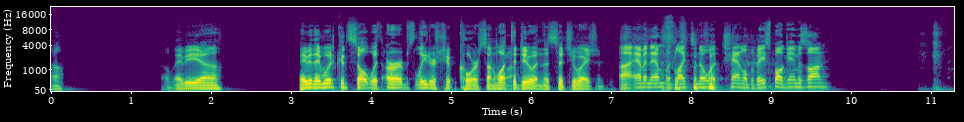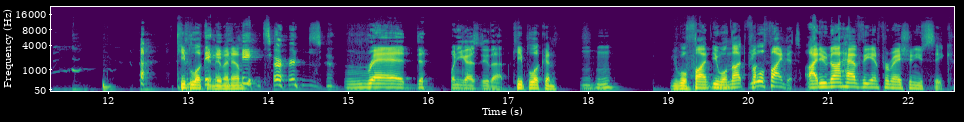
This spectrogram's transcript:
Oh. Well, maybe uh maybe they would consult with Herb's leadership course on what to do in this situation. Uh, Eminem would like to know what channel the baseball game is on. Keep looking, Eminem. he turns red when you guys do that. Keep looking. Mm-hmm. You will find you will not You will find it. I do not have the information you seek.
